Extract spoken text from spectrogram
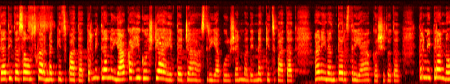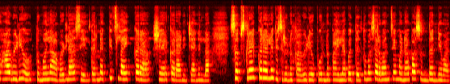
त्या तिथं संस्कार नक्कीच पाहतात. तर मित्रांनो या काही गोष्टी आहेत ज्या स्त्रिया पुरुषांमध्ये नक्कीच पाहतात आणि नंतर स्त्रिया आकर्षित होतात. तर मित्रांनो हा व्हिडिओ तुम्हाला आवडला असेल तर नक्कीच लाईक करा शेअर करा आणि चॅनलला सबस्क्राईब करायला विसरू नका. व्हिडिओ पूर्ण पाहिल्याबद्दल तुम्हा सर्वांचे मनापासून धन्यवाद.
